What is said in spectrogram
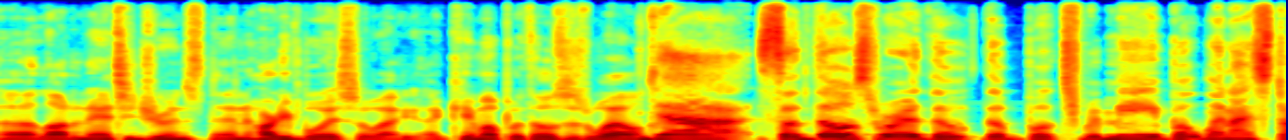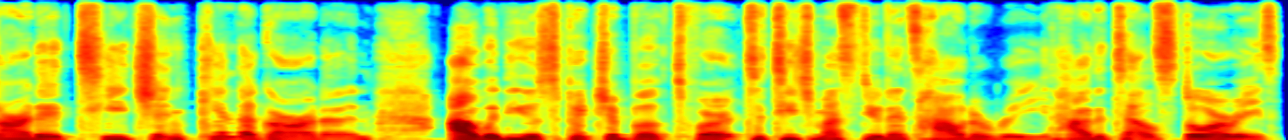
uh, a lot of Nancy Drew and, and Hardy Boys, so I, I came up with those as well. Yeah, so those were the the books for me. But when I started teaching kindergarten, I would use picture books for to teach my students how to read, how to tell stories,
